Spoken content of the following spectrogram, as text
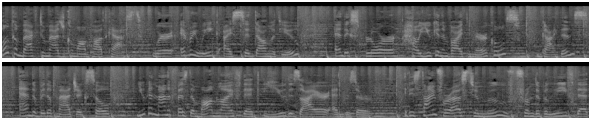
Welcome back to Magical Mom Podcast, where every week I sit down with you and explore how you can invite miracles, guidance, and a bit of magic so you can manifest the mom life that you desire and deserve. It is time for us to move from the belief that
